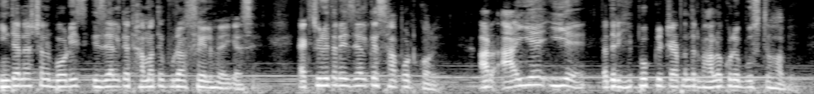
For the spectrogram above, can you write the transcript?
ইন্টারন্যাশনাল বডিজ ইসরায়েলকে থামাতে পুরো ফেল হয়ে গেছে। অ্যাকচুয়ালি তারা ইসরায়েলকে সাপোর্ট করে। আর আইএ, ইএ, তাদের হিপোক্রিট আপনাদের ভালো করে বুঝতে হবে।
